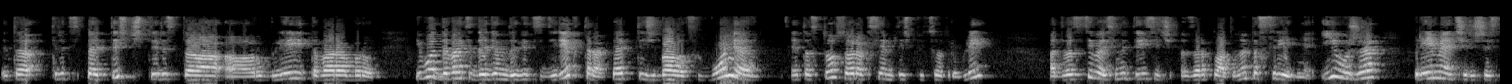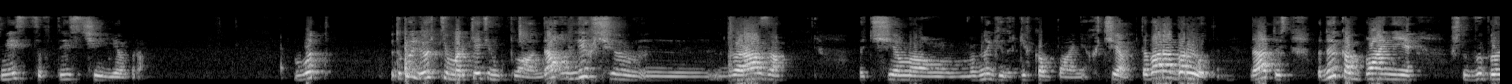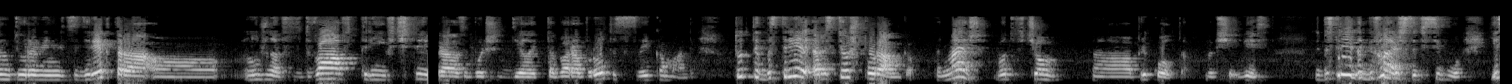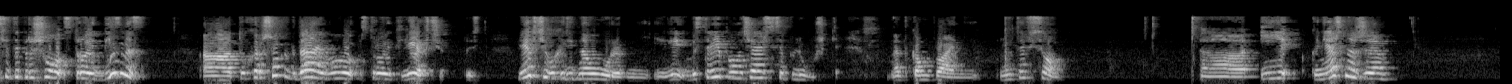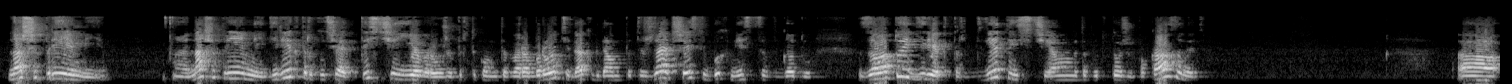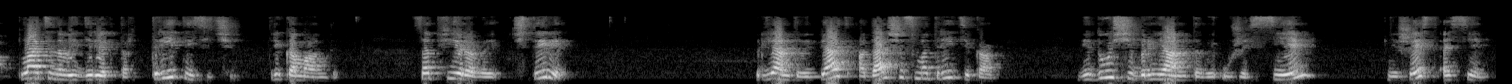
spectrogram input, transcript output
Это 35 400 рублей товарооборот. И вот давайте дойдем до вице-директора. 5000 баллов и более – это 147 500 рублей от 28 тысяч зарплаты. Но это средняя. И уже премия через 6 месяцев 1000 евро. Вот такой легкий маркетинг-план. Да? Он легче 20 два раза, чем а, во многих других компаниях. Чем? Товарооборотами. Да? То есть в одной компании, чтобы выполнить уровень вице-директора, а, нужно в два, в три, в четыре раза больше делать товарообороты со своей командой. Тут ты быстрее растешь по рангам, понимаешь? Вот в чем а, прикол-то вообще весь. Ты быстрее добиваешься всего. Если ты пришел строить бизнес, а, то хорошо, когда его строить легче. То есть легче выходить на уровни, или быстрее получаешь все плюшки от компании. Ну это все. А, и, конечно же, наши премии. А, наши премии директор получает 1000 евро уже при таком товарообороте, да, когда он подтверждает 6 любых месяцев в году. Золотой директор 2000, я вам это буду тоже показывать. А, платиновый директор 3000, три команды. Сапфировый 4, бриллиантовый 5, а дальше смотрите как. Ведущий бриллиантовый уже 7, не 6, а 7.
